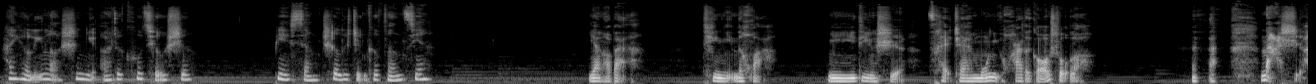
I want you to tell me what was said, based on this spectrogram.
还有林老师女儿的哭求声，便响彻了整个房间。严老板，听您的话，你一定是采摘母女花的高手了。那是啊，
